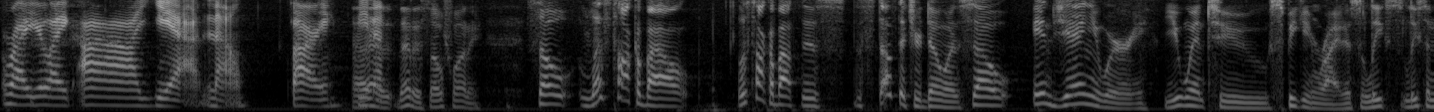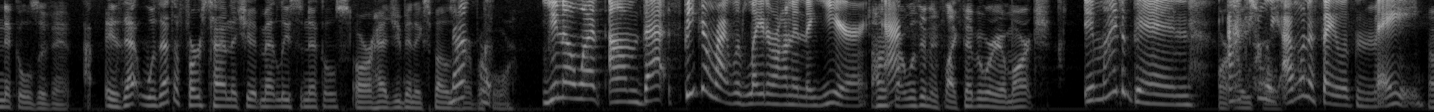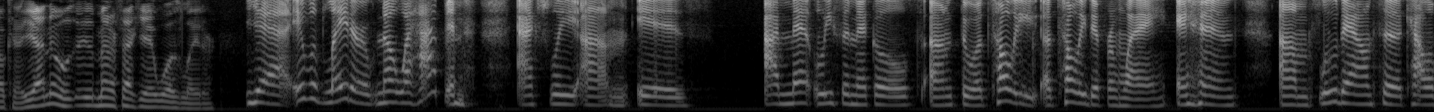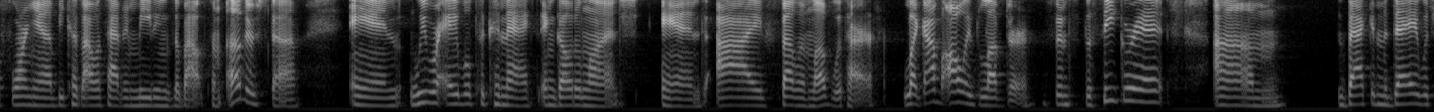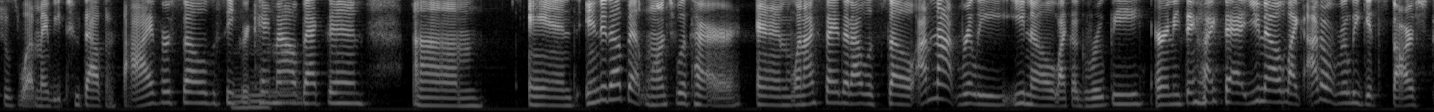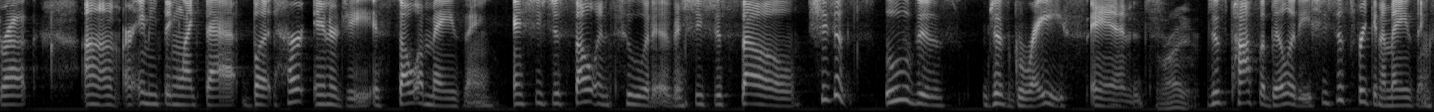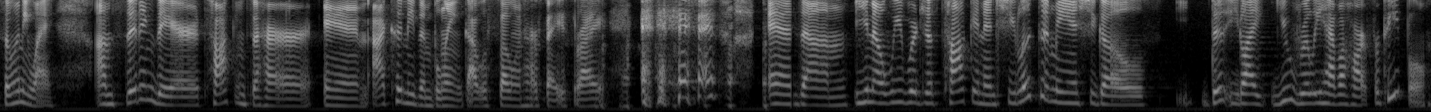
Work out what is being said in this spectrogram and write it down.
right. You're like, ah, uh, yeah, no, sorry. Know. that is so funny. So let's talk about let's talk about this the stuff that you're doing. So in January, you went to Speaking Right. It's a Lisa Nichols event. Is that was that the first time that you had met Lisa Nichols, or had you been exposed no. to her before? You know what? Um, that Speaking Right was later on in the year. Oh, sorry, was it in like February or March? It might have been or actually. April. I want to say it was May. Okay, yeah, I know. Matter of fact, yeah, it was later. Yeah, it was later. No, what happened actually um, is I met Lisa Nichols um, through a totally a totally different way, and um, flew down to California because I was having meetings about some other stuff, and we were able to connect and go to lunch, and I fell in love with her. Like I've always loved her since The Secret. Um, back in the day, which was what maybe 2005 or so, The Secret mm-hmm. came out back then. And ended up at lunch with her. And when I say that I was so, I'm not really, you know, like a groupie or anything like that. You know, like I don't really get starstruck um, or anything like that. But her energy is so amazing. And she's just so intuitive. And she's just so, she just oozes just grace and right. just possibility. She's just freaking amazing. So anyway, I'm sitting there talking to her and I couldn't even blink. I was so in her face, right? and um, you know, we were just talking and she looked at me and she goes, like you really have a heart for people.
